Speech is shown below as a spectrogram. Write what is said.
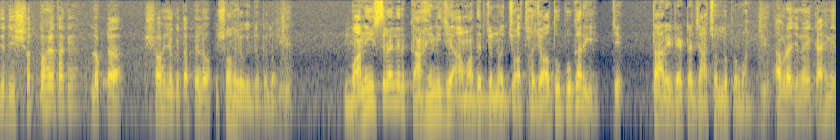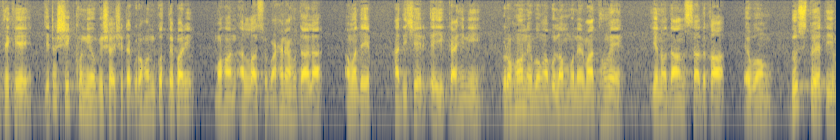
যদি সত্য হয়ে থাকে লোকটা সহযোগিতা পেল। সহযোগিতা পেল। জি। বানি ইসরায়েলের কাহিনী যে আমাদের জন্য যথাযথ উপকারী তার এটা একটা জাচল্য প্রমাণ। আমরা যেন এই কাহিনী থেকে যেটা শিক্ষণীয় বিষয় সেটা গ্রহণ করতে পারি। মহান আল্লাহ সুবাহানাহু তাআলা আমাদের হাদিসের এই কাহিনী গ্রহণ এবং অবলম্বনের মাধ্যমে যেন দান সাদকা এবং দুস্থ এতিম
